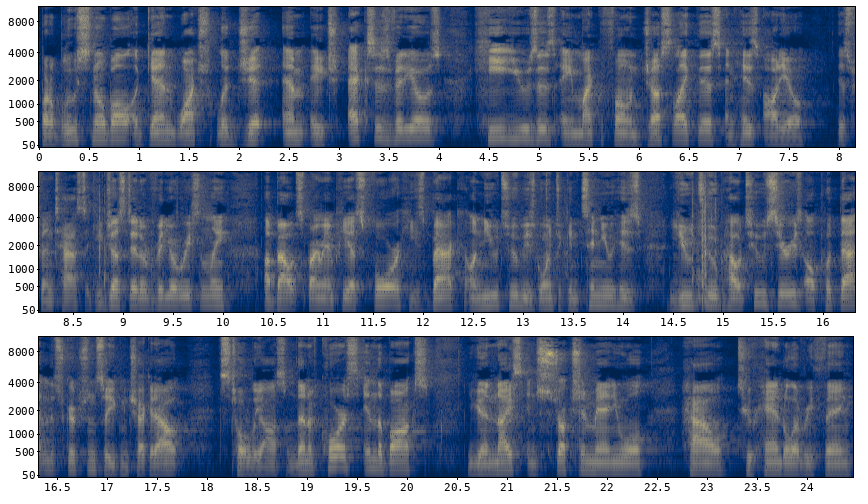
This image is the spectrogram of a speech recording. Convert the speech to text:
But a Blue Snowball, again, watch legit MHX's videos. He uses a microphone just like this, and his audio is fantastic. He just did a video recently about Spider-Man PS4. He's back on YouTube. He's going to continue his YouTube how-to series. I'll put that in the description so you can check it out. It's totally awesome. Then, of course, in the box, you get a nice instruction manual how to handle everything,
